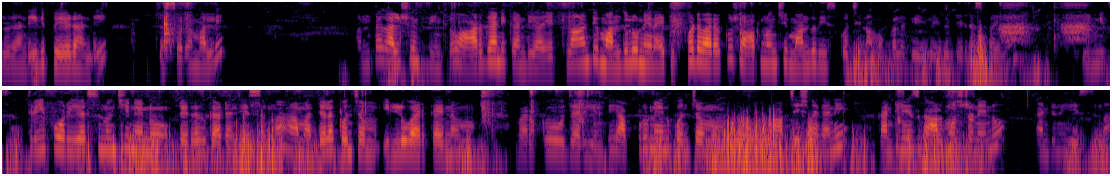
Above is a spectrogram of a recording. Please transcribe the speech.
చూడండి ఇది పేడ అండి చూస్తారా? మళ్ళీ అంతా కలిసి ఉంది దీంట్లో. ఆర్గానిక్ అండి. ఎట్లాంటి మందులు నేనైతే ఇప్పటి వరకు షాప్ నుంచి మందు తీసుకొచ్చి నా మొక్కలకి వేయలేదు టెర్రస్ పైన. ఇన్ని త్రీ ఫోర్ ఇయర్స్ నుంచి నేను టెర్రస్ గార్డెన్ చేస్తున్నా. ఆ మధ్యలో కొంచెం ఇల్లు వర్క్ అయిన వరకు జరిగింది. అప్పుడు నేను కొంచెం ఆఫ్ చేసిన కానీ కంటిన్యూస్గా ఆల్మోస్ట్ నేను కంటిన్యూ చేస్తున్నా.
